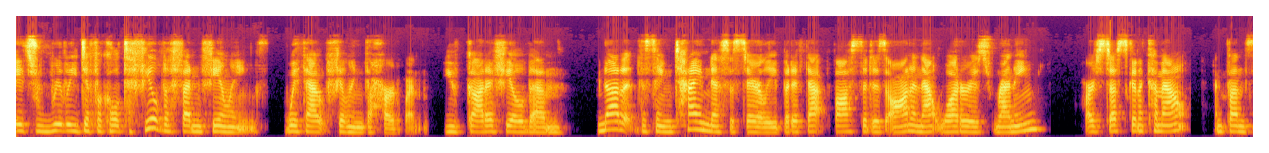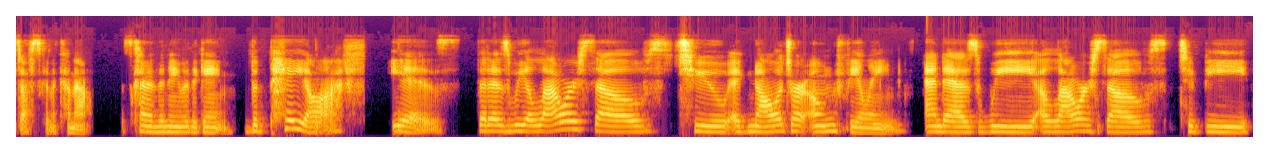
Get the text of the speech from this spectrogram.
it's really difficult to feel the fun feelings without feeling the hard ones. You've got to feel them not at the same time necessarily, but if that faucet is on and that water is running, hard stuff's going to come out and fun stuff's going to come out. It's kind of the name of the game. The payoff is that as we allow ourselves to acknowledge our own feelings and as we allow ourselves to be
